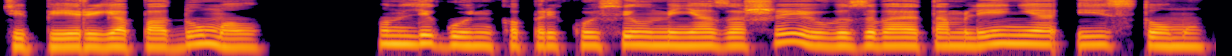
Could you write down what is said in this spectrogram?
«Теперь я подумал». Он легонько прикусил меня за шею, вызывая томление и истому.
